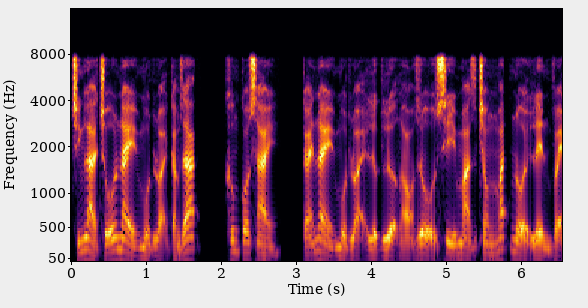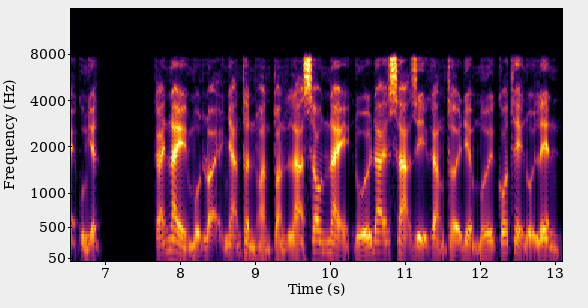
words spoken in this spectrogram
Chính là chỗ này một loại cảm giác, không có sai, cái này một loại lực lượng ỏ rổ xi mà trong mắt nổi lên vẻ cùng nhiệt. Cái này một loại nhãn thần hoàn toàn là sau này đối đãi xạ dị gẳng thời điểm mới có thể nổi lên,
